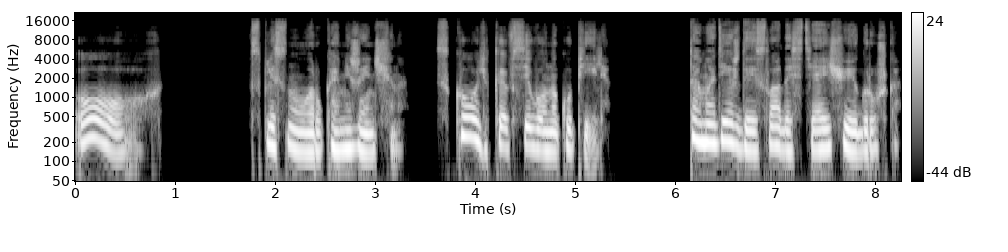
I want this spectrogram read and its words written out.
Ох, всплеснула руками женщина. Сколько всего накупили. Там одежда и сладости, а еще игрушка.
